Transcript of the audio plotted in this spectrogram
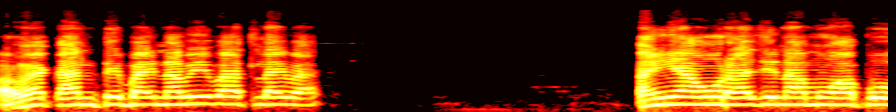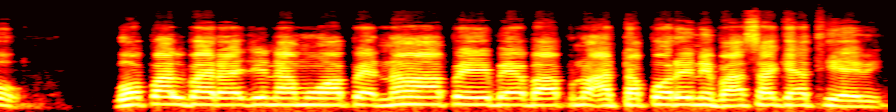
હવે કાંતિભાઈ નવી વાત લાવ્યા. અહીંયા હું રાજીનામું આપું. ગોપાલભાઈ રાજીનામું આપે, ન આપે એ બે બાપનો, આ ટપોરીની ભાષા ક્યાંથી આવી?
